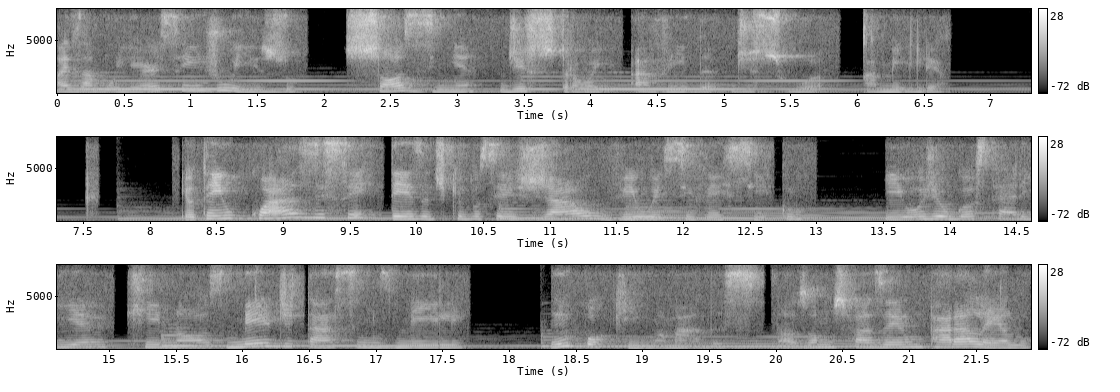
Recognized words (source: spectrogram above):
mas a mulher sem juízo, sozinha, destrói a vida de sua família. Eu tenho quase certeza de que você já ouviu esse versículo e hoje eu gostaria que nós meditássemos nele um pouquinho, amadas. Nós vamos fazer um paralelo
